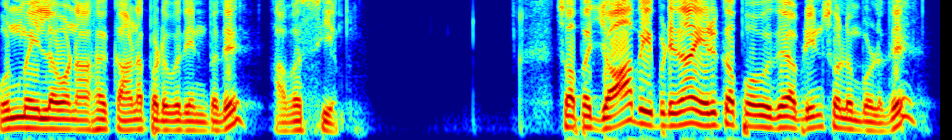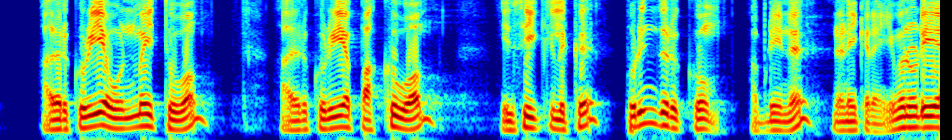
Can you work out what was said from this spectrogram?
உண்மையில்லவனாக காணப்படுவது என்பது அவசியம். ஸோ அப்போ ஜாப் இப்படி தான் இருக்க போகுது அப்படின்னு சொல்லும் பொழுது அதற்குரிய உண்மைத்துவம் அதற்குரிய பக்குவம் இசிக்கலுக்கு புரிந்திருக்கும் அப்படின்னு நினைக்கிறேன். இவனுடைய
